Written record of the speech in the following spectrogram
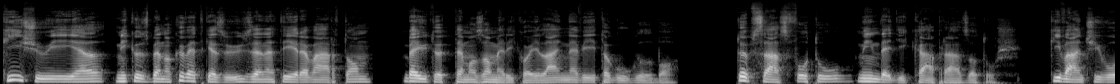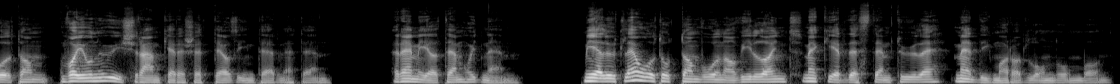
Késő éjjel, miközben a következő üzenetére vártam, beütöttem az amerikai lány nevét a Google-ba. Több száz fotó, mindegyik káprázatos. Kíváncsi voltam, vajon ő is rám keresette az interneten. Reméltem, hogy nem. Mielőtt leoltottam volna a villanyt, megkérdeztem tőle, meddig marad Londonban.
